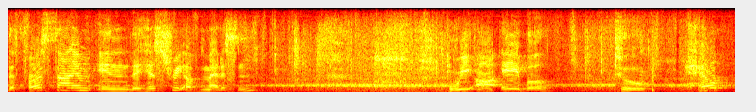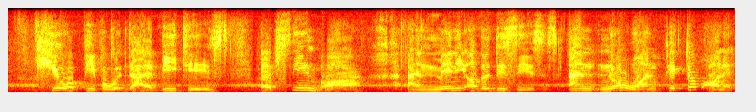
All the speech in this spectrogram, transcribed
the first time in the history of medicine we are able to help cure people with diabetes Epstein-Barr, and many other diseases, and no one picked up on it.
